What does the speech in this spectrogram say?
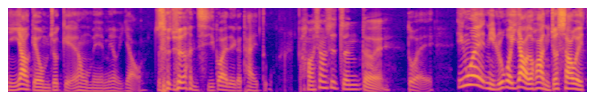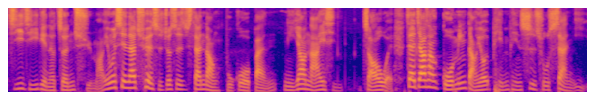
你要给我们就给，但我们也没有要，就是觉得很奇怪的一个态度。好像是真的哎、欸，对，因为你如果要的话，你就稍微积极一点的争取嘛，因为现在确实就是三党不过半，你要拿一席招委，再加上国民党又频频示出善意，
